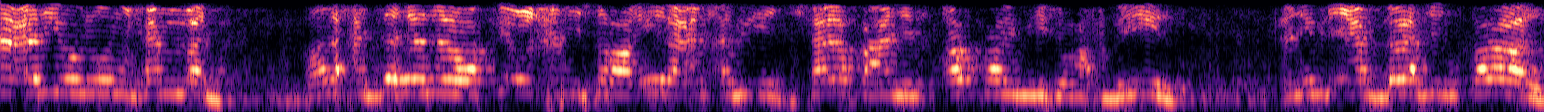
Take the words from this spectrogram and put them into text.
علي بن محمد قال حدثنا وكيع عن إسرائيل عن أبي إسحاق عن الأرقم بن شرحبيل عن ابن عباس قال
